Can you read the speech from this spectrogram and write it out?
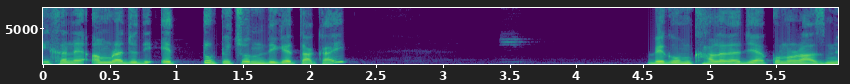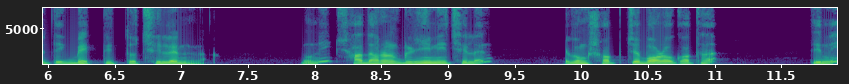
এখানে আমরা যদি একটু পিছন দিকে তাকাই, বেগম খালেদা জিয়া কোনো রাজনৈতিক ব্যক্তিত্ব ছিলেন না। উনি সাধারণ গৃহিণী ছিলেন এবং সবচেয়ে বড় কথা, তিনি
